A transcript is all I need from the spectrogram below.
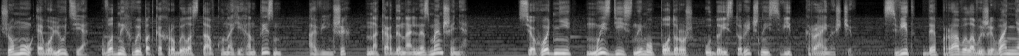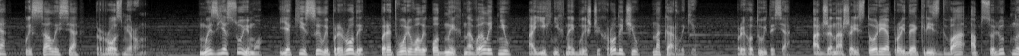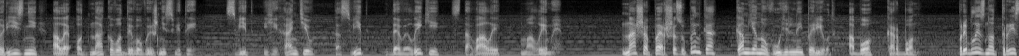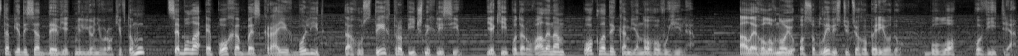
Чому еволюція в одних випадках робила ставку на гігантизм, а в інших на кардинальне зменшення? Сьогодні ми здійснимо подорож у доісторичний світ крайнощів, світ, де правила виживання писалися розміром. Ми з'ясуємо, які сили природи перетворювали одних на велетнів, а їхніх найближчих родичів на карликів. Приготуйтеся, адже наша історія пройде крізь два абсолютно різні, але однаково дивовижні світи: світ гігантів та світ, де великі ставали малими. Наша перша зупинка кам'яновугільний період або карбон. Приблизно 359 мільйонів років тому це була епоха безкраїх боліт та густих тропічних лісів, які подарували нам поклади кам'яного вугілля. Але головною особливістю цього періоду було повітря.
